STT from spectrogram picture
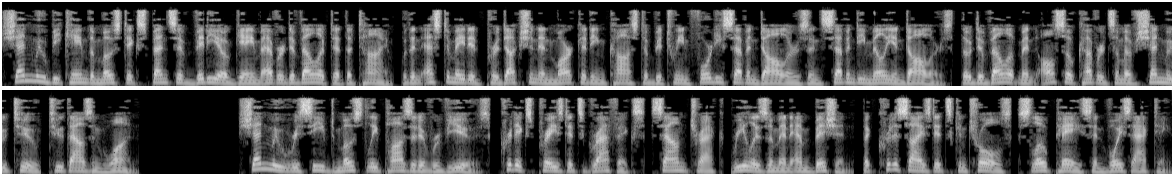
Shenmue became the most expensive video game ever developed at the time, with an estimated production and marketing cost of between $47 and $70 million, though development also covered some of Shenmue 2 2001. Shenmue received mostly positive reviews, critics praised its graphics, soundtrack, realism and ambition, but criticized its controls, slow pace and voice acting.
